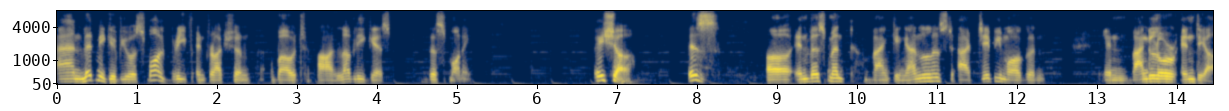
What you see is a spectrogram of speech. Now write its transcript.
And let me give you a small brief introduction about our lovely guest this morning. Esha is an investment banking analyst at JP Morgan in Bangalore, India.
